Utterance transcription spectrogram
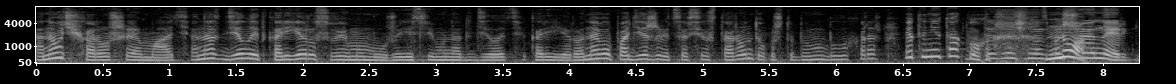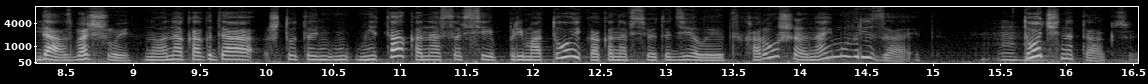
Она очень хорошая мать. Она делает карьеру своему мужу, если ему надо делать карьеру. Она его поддерживает со всех сторон, только чтобы ему было хорошо. Это не так плохо. Это женщина с Но- большой энергией. Да, с большой. Но она, когда что-то не так, она со всей прямотой, как она все это делает хорошее, она ему врезает. Мгм. Точно так же.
